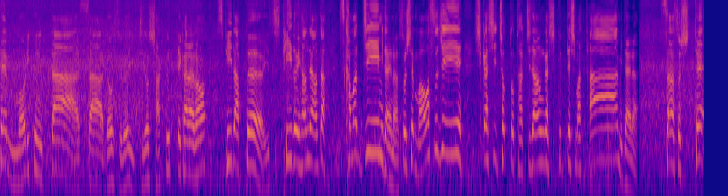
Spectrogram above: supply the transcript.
て森くんいった。さあどうする？一度しゃくってからのスピードアップ。スピード違反であんた捕まっじーみたいな。そして回すじー。しかしちょっとタッチダウンがしくってしまったみたいな。さあそして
